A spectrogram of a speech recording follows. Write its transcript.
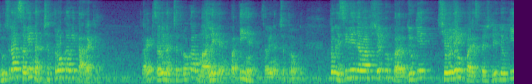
दूसरा सभी नक्षत्रों का भी कारक है। राइट सभी नक्षत्रों का मालिक है, पति है सभी नक्षत्रों के। तो इसीलिए जब आप शिव पर, जो कि शिवलिंग पर स्पेशली जो कि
